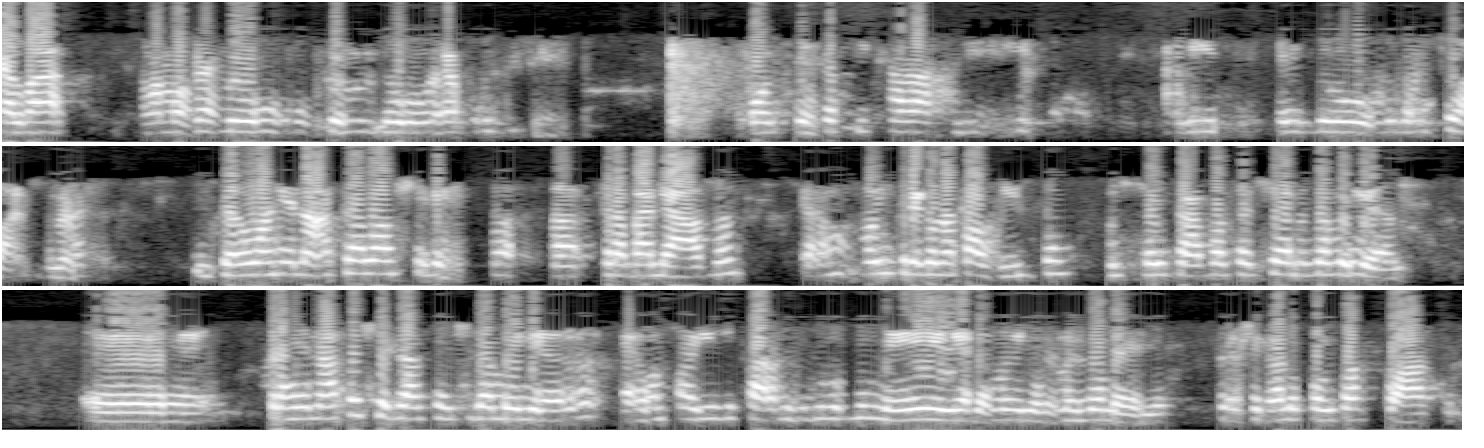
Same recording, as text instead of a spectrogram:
ela, ela mora no, no, no, onde você fica ali, ali do, do Marçoac, né? Então a Renata, ela chega, ela, trabalhava, ela arrumou um emprego na Paulista, e entrava às 7 horas da manhã. É, para Renata chegar às sete da manhã, ela saía de casa às duas e meia da manhã, mais ou menos, para chegar no ponto às quatro.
